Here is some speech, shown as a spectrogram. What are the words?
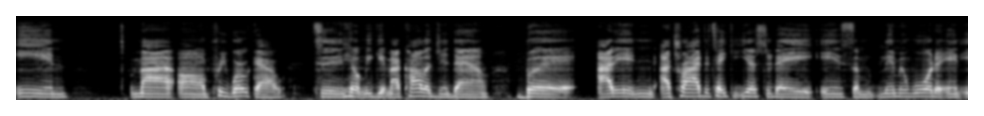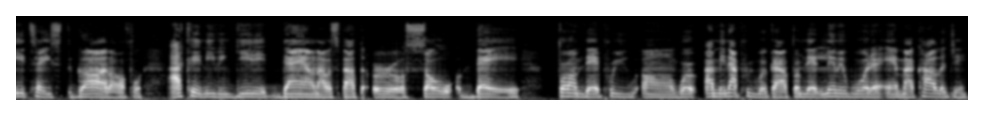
in my um pre-workout to help me get my collagen down. But I didn't, I tried to take it yesterday in some lemon water and it tastes god awful. I couldn't even get it down. I was about to earl so bad from that pre um work I mean not pre-workout from that lemon water and my collagen.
